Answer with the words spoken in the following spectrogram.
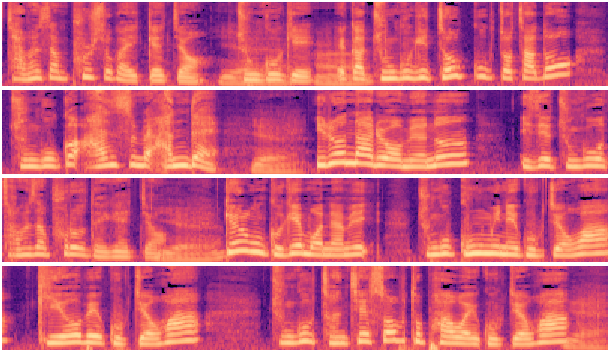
자본상 풀 수가 있겠죠. 예. 중국이. 아. 그러니까 중국이 적국조차도 중국 거안 쓰면 안 돼. 예. 이런 날이 오면은 이제 중국은 자본상 풀어도 되겠죠. 예. 결국은 그게 뭐냐면 중국 국민의 국제화, 기업의 국제화, 중국 전체 soft power의 국제화, 예.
